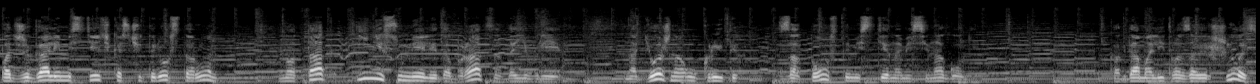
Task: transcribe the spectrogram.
поджигали местечко с четырех сторон, но так и не сумели добраться до евреев, надежно укрытых за толстыми стенами синагоги. Когда молитва завершилась,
